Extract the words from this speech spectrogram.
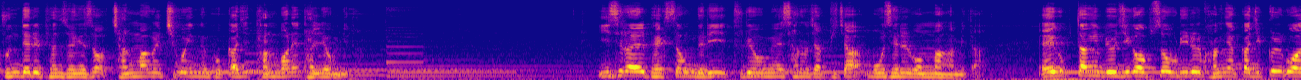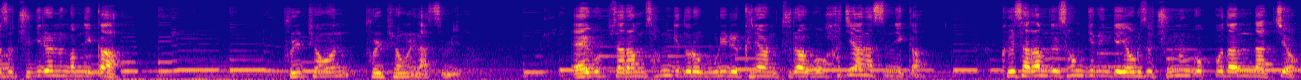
군대를 편성해서 장막을 치고 있는 곳까지 단번에 달려옵니다. 이스라엘 백성들이 두려움에 사로잡히자 모세를 원망합니다. 애굽 땅에 묘지가 없어 우리를 광야까지 끌고 와서 죽이려는 겁니까? 불평은 불평을 낳습니다. 애굽 사람 섬기도록 우리를 그냥 두라고 하지 않았습니까? 그 사람들 섬기는 게 여기서 죽는 것보다는 낫죠.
